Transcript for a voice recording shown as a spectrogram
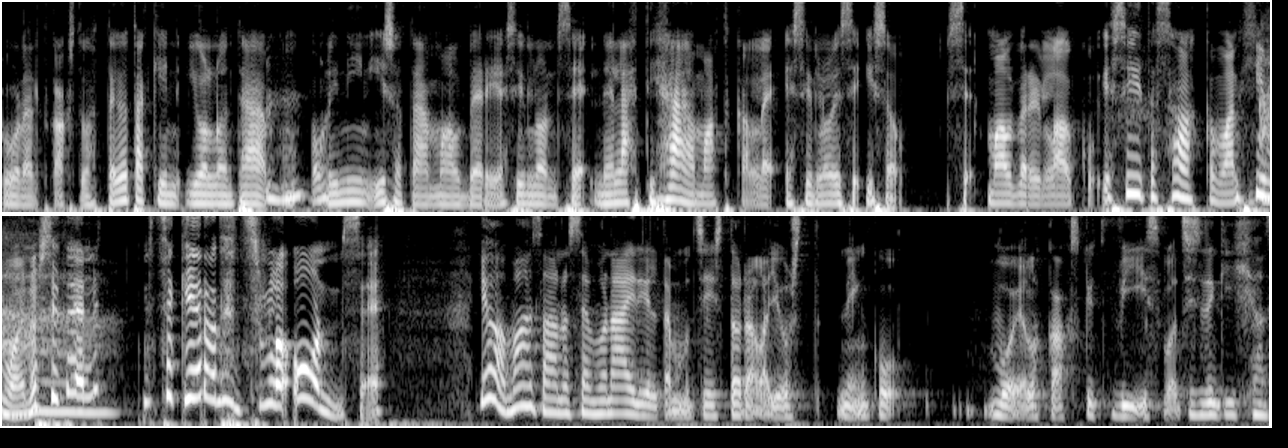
vuodelta 2000 jotakin, jolloin tämä mm-hmm. oli niin iso tämä Malberi, ja silloin se, ne lähti häämatkalle, ja silloin oli se iso se Malberin laukku, ja siitä saakka vaan himoin. No sitä, nyt, nyt sä kerrot, että sulla on se. Joo, mä oon saanut sen mun äidiltä, mutta siis todella just niin kuin voi olla 25 vuotta, siis jotenkin ihan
